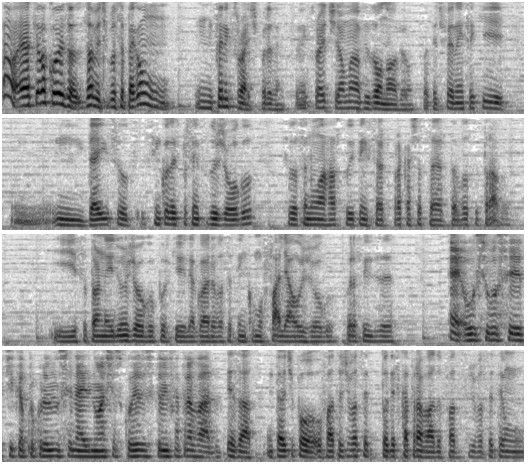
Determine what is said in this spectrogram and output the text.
Não, é aquela coisa, sabe? Tipo, você pega um, um Phoenix Wright, por exemplo. Phoenix Wright é uma visual novel, só que a diferença é que em 10 ou 5 ou 10% do jogo, se você não arrasta o item certo pra caixa certa, você trava. E isso torna ele um jogo, porque ele agora você tem como falhar o jogo, por assim dizer. É, ou se você fica procurando no cenário e não acha as coisas, você também fica travado. Exato. Então, tipo, o fato de você poder ficar travado, o fato de você ter um,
